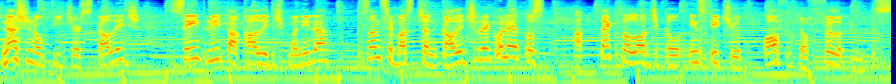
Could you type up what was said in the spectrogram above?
National Teachers College, St. Rita College Manila, San Sebastian College Recoletos at Technological Institute of the Philippines.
